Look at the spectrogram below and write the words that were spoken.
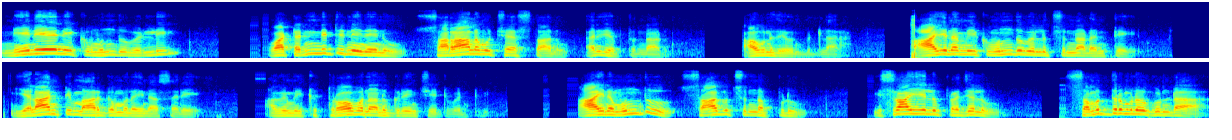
నేనే నీకు ముందు వెళ్ళి వాటన్నిటినీ నేను సరాలము చేస్తాను అని చెప్తున్నాడు. అవును దేవుని బిడ్లారా ఆయన మీకు ముందు వెళ్ళుచున్నాడంటే ఎలాంటి మార్గములైనా సరే అవి మీకు త్రోవను అనుగ్రహించేటువంటివి. ఆయన ముందు సాగుచున్నప్పుడు ఇస్రాయేలు ప్రజలు సముద్రములో గుండా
